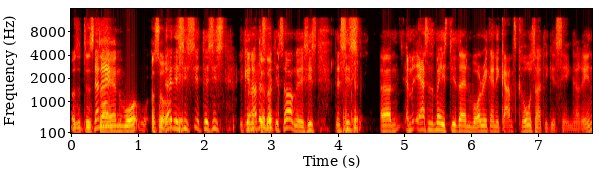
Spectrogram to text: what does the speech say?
Also das nein, Diane War. Also, nein, okay. das ist, das ist genau das wollte ich sagen. Das ist, das okay. ist ähm, erstens mal ist die Diane Warwick eine ganz großartige Sängerin,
